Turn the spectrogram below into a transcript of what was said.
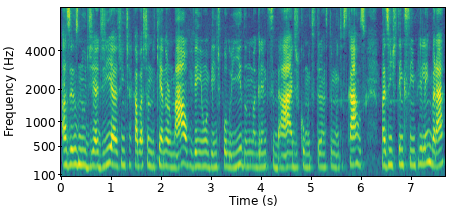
às vezes, no dia a dia, a gente acaba achando que é normal viver em um ambiente poluído, numa grande cidade, com muito trânsito e muitos carros, mas a gente tem que sempre lembrar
